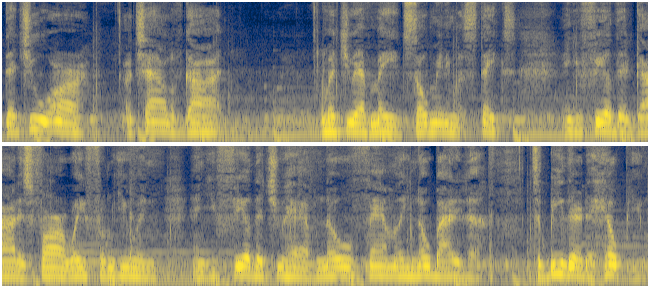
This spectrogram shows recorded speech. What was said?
that you are a child of God, but you have made so many mistakes and you feel that God is far away from you and, and you feel that you have no family, nobody to, to be there to help you.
